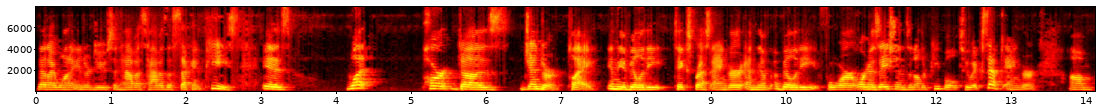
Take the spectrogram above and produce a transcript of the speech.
that I want to introduce and have us have as a second piece is what part does gender play in the ability to express anger and the ability for organizations and other people to accept anger. Um,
